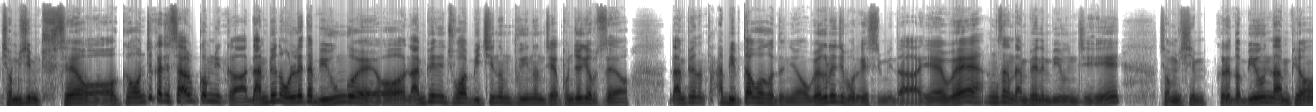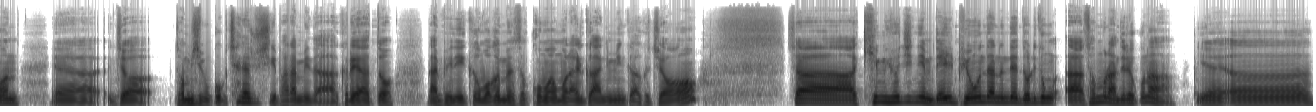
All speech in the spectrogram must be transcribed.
점심 주세요. 그 언제까지 싸울 겁니까? 남편은 원래 다 미운 거예요. 남편이 좋아 미치는 부인은 제가 본 적이 없어요. 남편은 다 밉다고 하거든요. 왜 그런지 모르겠습니다. 예, 왜 항상 남편은 미운지 점심 그래도 미운 남편 예, 저 점심 꼭 차려주시기 바랍니다. 그래야 또 남편이 그거 먹으면서 고마움을 알 거 아닙니까? 그렇죠? 자, 김효진님 내일 비 온다는데 놀이동 아 선물 안 드렸구나. 예, 어.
